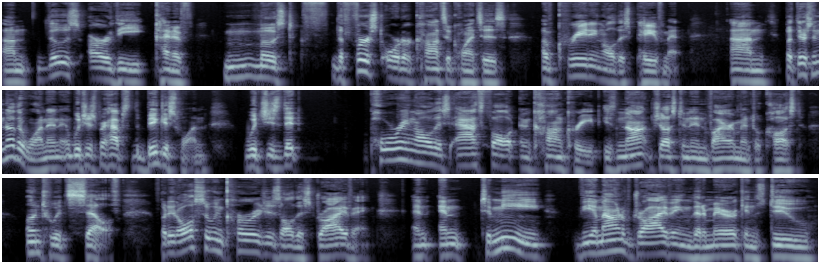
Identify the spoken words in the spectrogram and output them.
um, those are the kind of most the first order consequences of creating all this pavement. Um, but there's another one, and which is perhaps the biggest one, which is that pouring all this asphalt and concrete is not just an environmental cost unto itself, but it also encourages all this driving. And and to me, the amount of driving that Americans do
